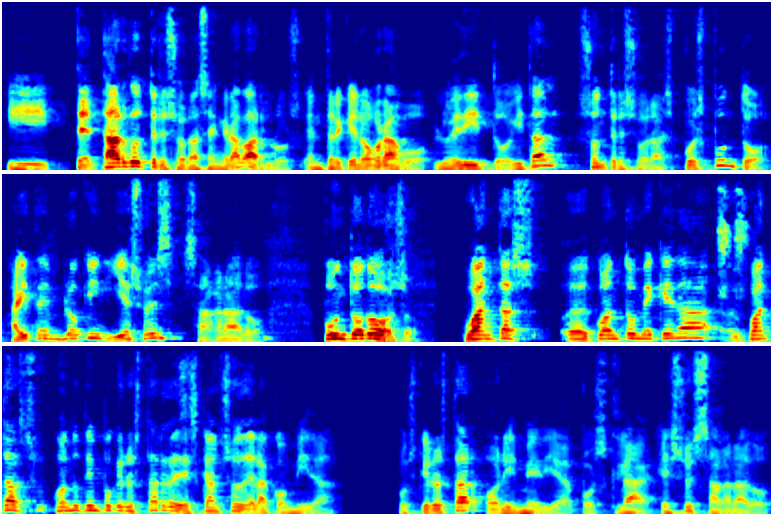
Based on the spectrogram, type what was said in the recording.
Y te tardo tres horas en grabarlos. Entre que lo grabo, lo edito y tal, son tres horas. Pues punto. Hay time blocking y eso es sagrado. Punto dos. ¿Cuántas, eh, ¿Cuánto me queda? Cuántas, ¿Cuánto tiempo quiero estar de descanso de la comida? Pues quiero estar hora y media. Pues claro, eso es sagrado.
